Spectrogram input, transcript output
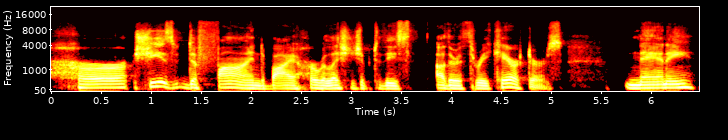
her, she is defined by her relationship to these other three characters Nanny,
